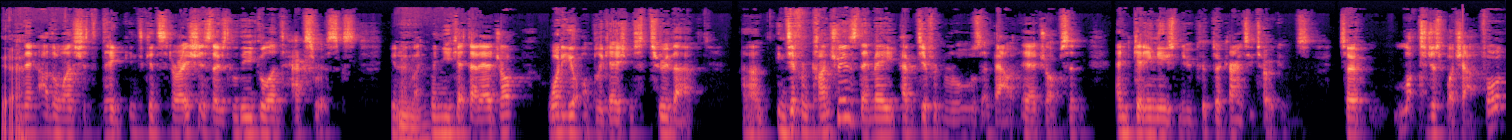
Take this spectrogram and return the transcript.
Yeah. And then other ones just to take into consideration is those legal and tax risks. You know, mm. like when you get that airdrop, what are your obligations to that? Um, in different countries, they may have different rules about airdrops and, and getting these new cryptocurrency tokens. So lot to just watch out for,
